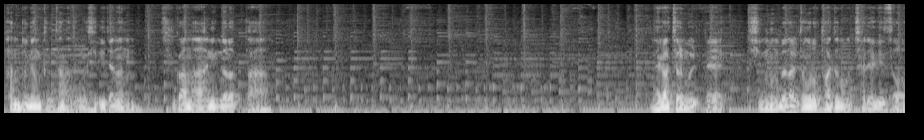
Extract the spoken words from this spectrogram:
한두 명 등산하던 것이 이제는 수가 많이 늘었다. 내가 젊을 때 신문 배달 등으로 다져놓은 체력이 있어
